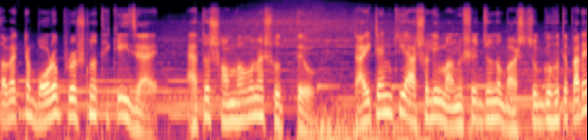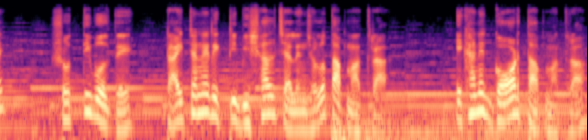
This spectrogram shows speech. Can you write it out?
তবে একটা বড় প্রশ্ন থেকেই যায়, এত সম্ভাবনা সত্ত্বেও টাইটান কি আসলেই মানুষের জন্য বাসযোগ্য হতে পারে? সত্যি বলতে, টাইটানের একটি বিশাল চ্যালেঞ্জ হলো তাপমাত্রা। এখানে গড় তাপমাত্রা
